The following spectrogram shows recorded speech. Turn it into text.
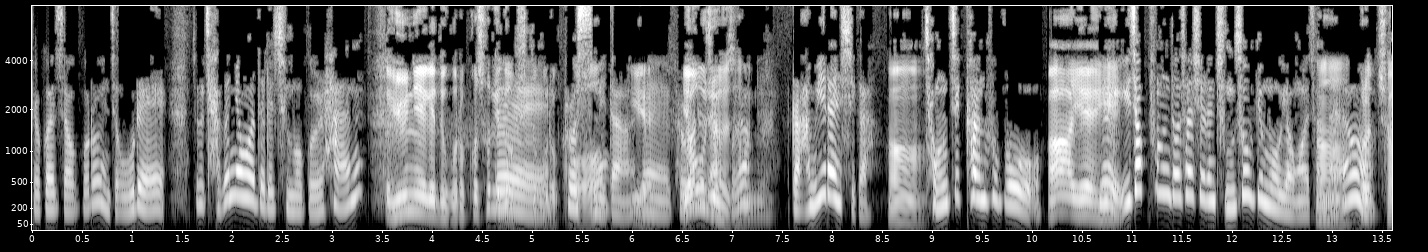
결과적으로 이제 올해 좀 작은 영화들의 주목을 한그 윤희에게도 그렇고 소리도 네, 없이도 그렇고. 그렇습니다. 예. 네, 여우주연상은요. 라미란 씨가 어. 정직한 후보. 아, 예, 예. 네, 이 작품도 사실은 중소규모 영화잖아요. 어, 그렇죠.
